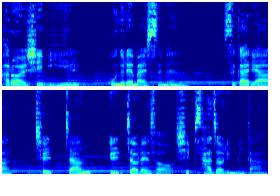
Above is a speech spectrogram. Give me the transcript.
8월 12일 오늘의 말씀은 스가랴 7장 1절에서 14절입니다.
